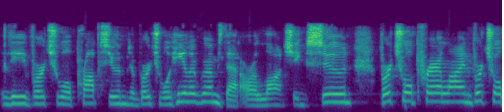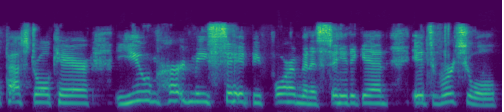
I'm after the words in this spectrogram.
the virtual props rooms and virtual healing rooms that are launching soon. Virtual prayer line virtual pastoral care. You heard me say it before. I'm going to say it again. It's virtual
